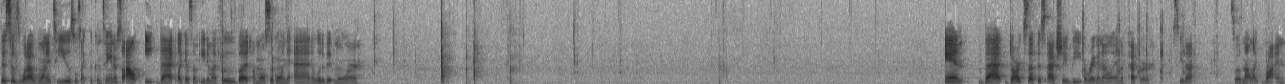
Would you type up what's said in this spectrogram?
this is what i wanted to use was like the container. So i'll eat that like as i'm eating my food. But i'm also going to add a little bit more And that dark stuff is actually the oregano and the pepper. See that? So it's not like rotten,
